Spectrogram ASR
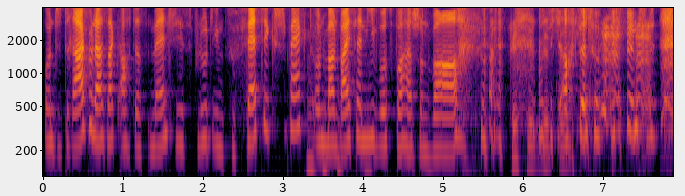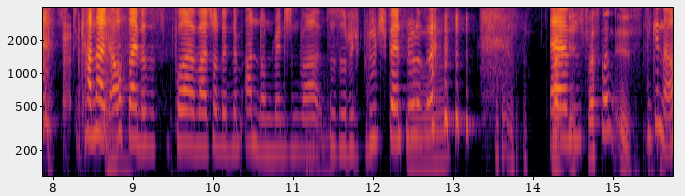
Und Dracula sagt auch, dass menschliches Blut ihm zu fettig schmeckt und man weiß ja nie, wo es vorher schon war. Richtig Was ich auch sehr lustig finde. Kann halt auch sein, dass es vorher mal schon in einem anderen Menschen war, so, so durch Blutspenden oder so. Mhm. Ähm, Man isst, was man isst. Genau.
